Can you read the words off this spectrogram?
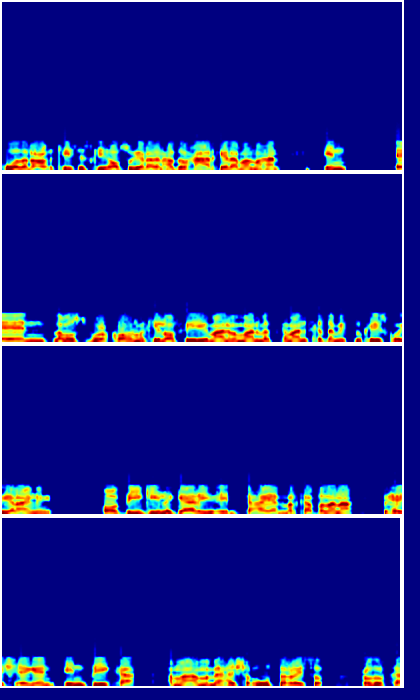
ku wada dhaco kaysaskii hoos u yaraadeen. Hadda waxaan arkaynaa maalmahan in laba usbuuc ka hor markii loo fiiriyo maalinba maalima maalinta ka dambaysa kaysku ay yaraanayo oo biigii la gaarayo ay dhahayaan. Marka badanaa waxay sheegeen in biigka ama ama mahasha ugu sarrayso cudurka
